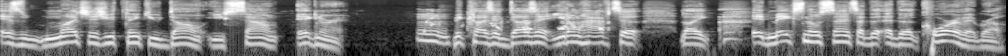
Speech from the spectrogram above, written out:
as much as you think you don't, you sound ignorant. Mm. Because it doesn't, you don't have to like it makes no sense at the at the core of it, bro.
